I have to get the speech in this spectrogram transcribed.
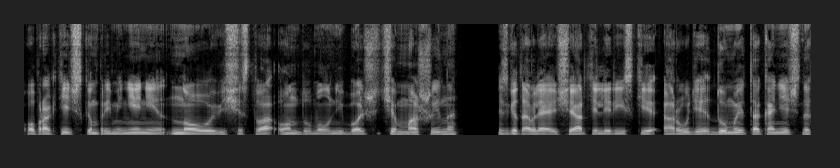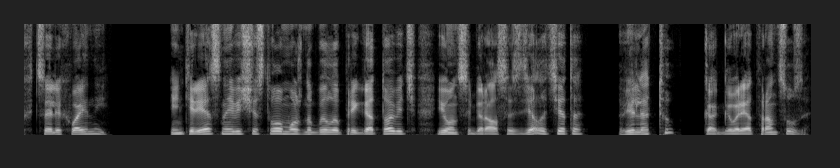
О практическом применении нового вещества он думал не больше, чем машина, изготовляющая артиллерийские орудия, думает о конечных целях войны. Интересное вещество можно было приготовить, и он собирался сделать это «виляту», как говорят французы.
